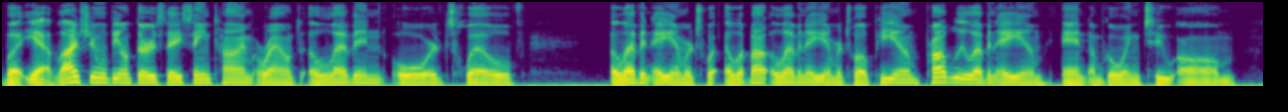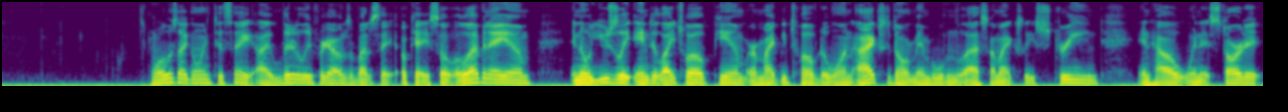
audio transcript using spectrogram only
But yeah, live stream will be on Thursday, same time around 11 or 12. 11 a.m. or 12 about 11 a.m. or 12 p.m. probably 11 a.m. and I'm going to um what was I going to say? I literally forgot what I was about to say. Okay, so 11 a.m. and it'll usually end at like 12 p.m. or might be 12 to 1. I actually don't remember when the last time I actually streamed and how when it started.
